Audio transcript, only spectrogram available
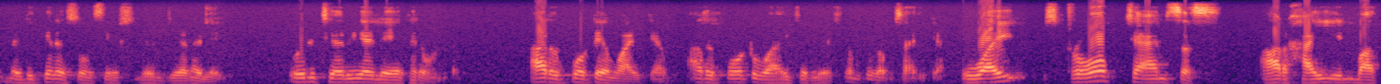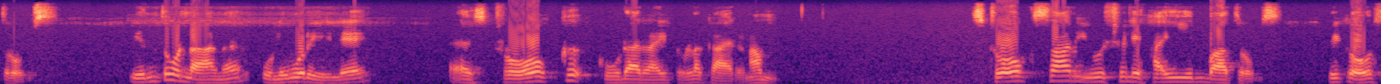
മെഡിക്കൽ അസോസിയേഷന്റെ ഒരു ജേണലിൽ ഒരു ചെറിയ ലേഖനമുണ്ട്. ആ റിപ്പോർട്ട് ഞാൻ വായിക്കാം. ആ റിപ്പോർട്ട് വായിച്ചതിന് ശേഷം നമുക്ക് സംസാരിക്കാം. Why stroke chances are high in bathrooms എന്തുകൊണ്ടാണ് കുളിമുറിയിലെ സ്ട്രോക്ക് കൂടാനായിട്ടുള്ള കാരണം? Strokes are usually high in bathrooms because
